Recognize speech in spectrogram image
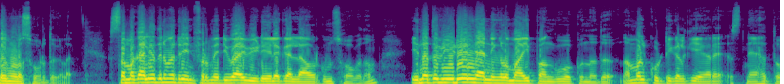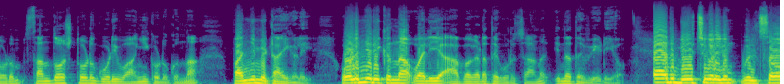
പ്രിയമുള്ള സുഹൃത്തുക്കളെ സമകാലിക മറ്റൊരു ഇൻഫോർമേറ്റീവായ വീഡിയോയിലേക്ക് എല്ലാവർക്കും സ്വാഗതം. ഇന്നത്തെ വീഡിയോയിൽ ഞാൻ നിങ്ങളുമായി പങ്കുവെക്കുന്നത് നമ്മൾ കുട്ടികൾക്ക് ഏറെ സ്നേഹത്തോടും സന്തോഷത്തോടും കൂടി വാങ്ങിക്കൊടുക്കുന്ന പഞ്ഞിമിഠായികളിൽ ഒളിഞ്ഞിരിക്കുന്ന വലിയ അപകടത്തെക്കുറിച്ചാണ് ഇന്നത്തെ വീഡിയോ. അതായത് ബീച്ചുകളിലും ഉത്സവ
